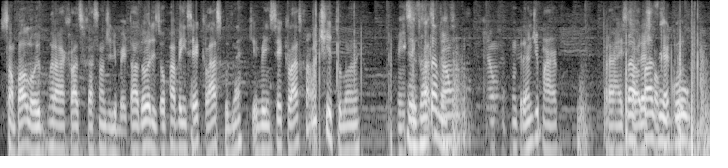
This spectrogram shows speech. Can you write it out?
São Paulo, ou para a classificação de Libertadores, ou para vencer clássicos, né? Que vencer clássico é um título, né? Vencer Exatamente. é um, é um- um grande marco para a Pra história de qualquer gol, clube.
